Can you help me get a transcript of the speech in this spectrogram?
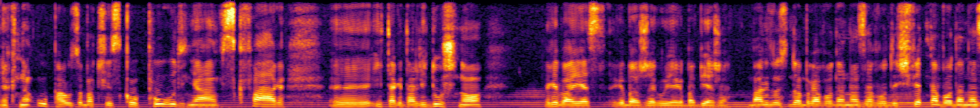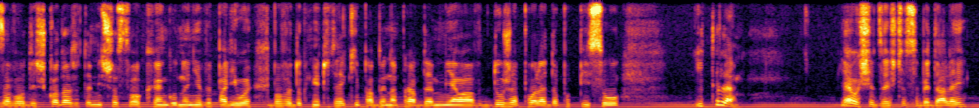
Jak na upał, zobaczcie, jest koło południa, skwar yy, i tak dalej, duszno. Ryba jest, ryba żeruje, ryba bierze. Bardzo jest dobra woda na zawody, świetna woda na zawody. Szkoda, że te mistrzostwa okręgu no, nie wypaliły, bo według mnie tutaj ekipa by naprawdę miała duże pole do popisu i tyle. Ja osiedzę jeszcze sobie dalej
